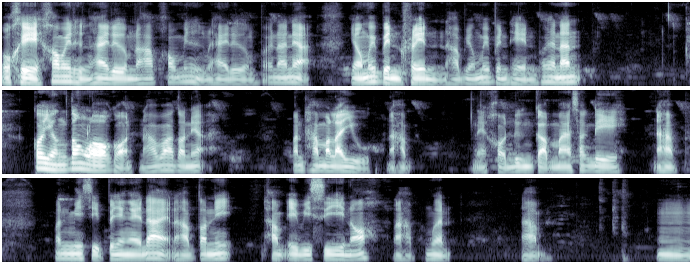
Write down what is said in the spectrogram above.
โอเค เข้าไม่ถึงไฮเดิมนะครับ เข้าไม่ถึงไฮเดิม เพราะฉะนั้นเนี่ยยังไม่เป็นเทรนนะครับ ยังไม่เป็นเทรนเพราะฉะนั้น ก็ยังต้องรอก่อนนะครับ ว่าตอนเนี้ยมันทำอะไรอยู่นะครับไหนขอดึงกลับมาสักเดย์นะครับ มันมีสิทธิ์เป็นยังไงได้นะครับ ตอนนี้ทำ ABC เนาะนะครับเพื่อนนะครับ อืม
